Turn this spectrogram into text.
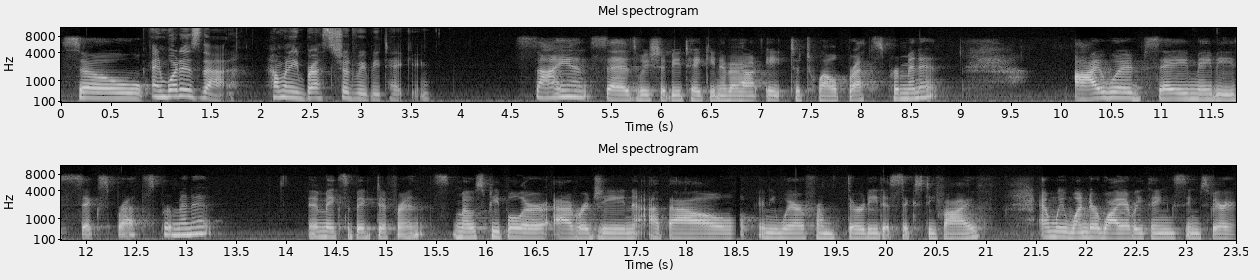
So, and what is that? How many breaths should we be taking? Science says we should be taking about 8 to 12 breaths per minute. I would say maybe six breaths per minute. It makes a big difference. Most people are averaging about anywhere from 30 to 65. And we wonder why everything seems very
